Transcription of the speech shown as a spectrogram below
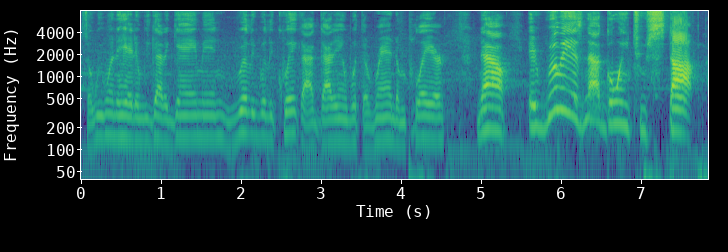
So we went ahead and we got a game in really, really quick. I got in with a random player. Now, it really is not going to stop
